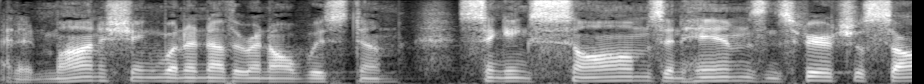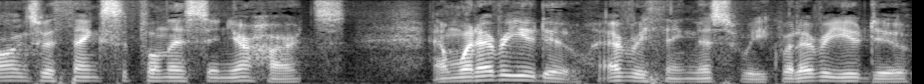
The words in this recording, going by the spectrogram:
and admonishing one another in all wisdom, singing psalms and hymns and spiritual songs with thankfulness in your hearts. And whatever you do, everything this week, whatever you do,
